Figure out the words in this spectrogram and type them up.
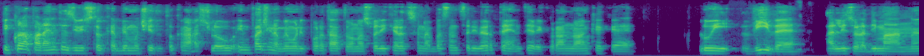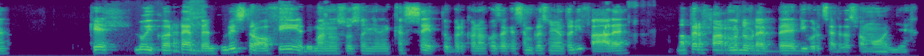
Piccola parentesi, visto che abbiamo citato Crashlow, in pagina abbiamo riportato una sua dichiarazione abbastanza divertente, ricordando anche che lui vive all'isola di Man, che lui correrebbe al Tourist Trophy, rimane un suo sogno nel cassetto perché è una cosa che ha sempre sognato di fare, ma per farlo dovrebbe divorziare da sua moglie.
